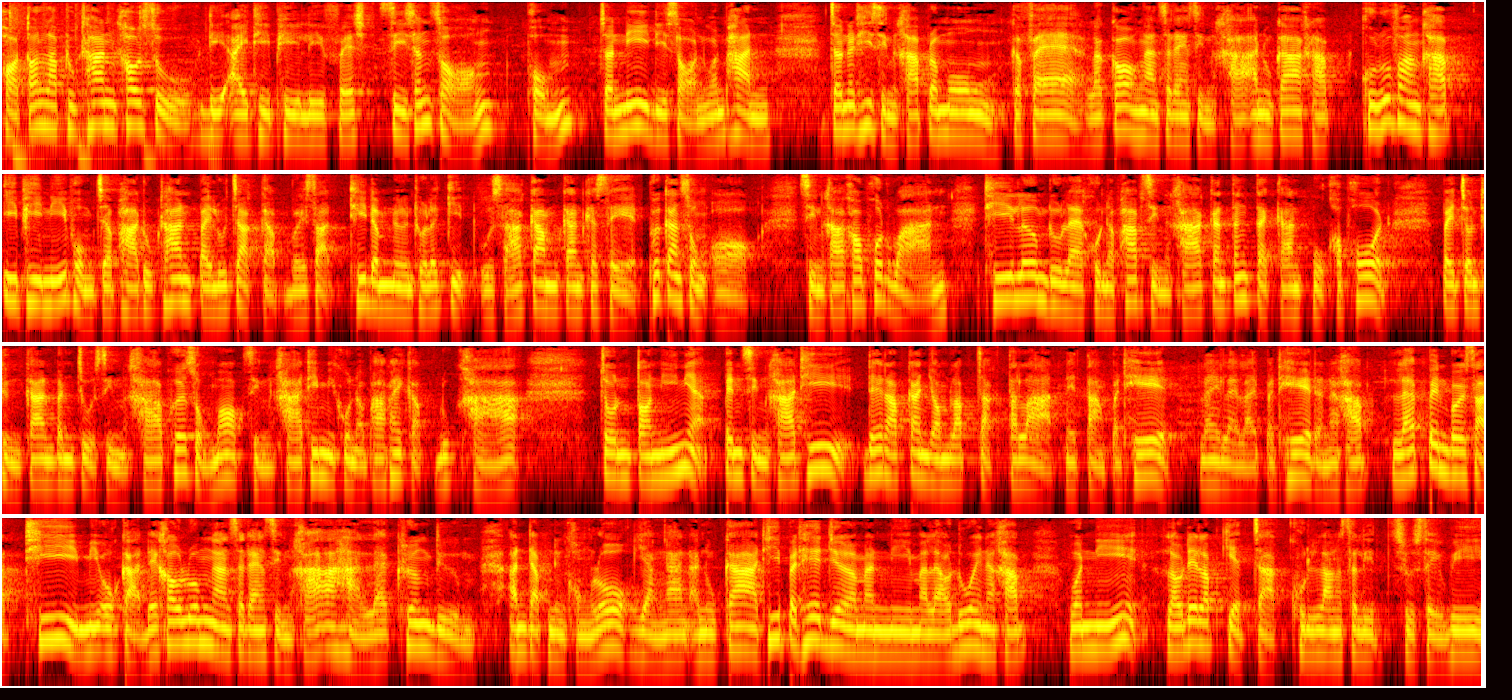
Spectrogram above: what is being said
ขอต้อนรับทุกท่านเข้าสู่ DITP Refresh ซีซั่น2 ผมจอนนี่ดีสอนงวนพันธ์เจ้าหน้าที่สินค้าประมง กาแฟ แล้วก็งานแสดงสินค้าอนุก้าครับ คุณผู้ฟังครับ EP นี้ผมจะพาทุกท่านไปรู้จักกับบริษัทที่ดำเนินธุรกิจอุตสาหกรรมการเกษตร เพื่อการส่งออก สินค้าข้าวโพดหวาน ที่เริ่มดูแลคุณภาพสินค้ากันตั้งแต่การปลูกข้าวโพด ไปจนถึงการบรรจุสินค้าเพื่อส่งมอบสินค้าที่มีคุณภาพให้กับลูกค้า จนตอนนี้เนี่ยเป็นสินค้าที่ได้รับการยอมรับจากตลาดในต่างประเทศในหลาย ๆ ประเทศนะครับ และเป็นบริษัทที่มีโอกาสได้เข้าร่วมงานแสดงสินค้าอาหารและเครื่องดื่ม อันดับหนึ่งของโลกอย่างงานอนุกาที่ประเทศเยอรมนีมาแล้วด้วยนะครับ วันนี้เราได้รับเกียรติจากคุณลังสลิดสุเสวี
